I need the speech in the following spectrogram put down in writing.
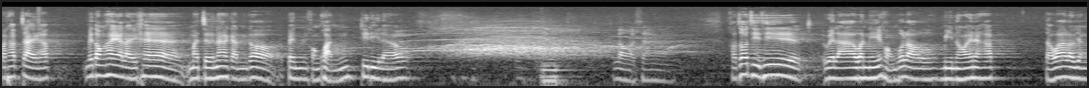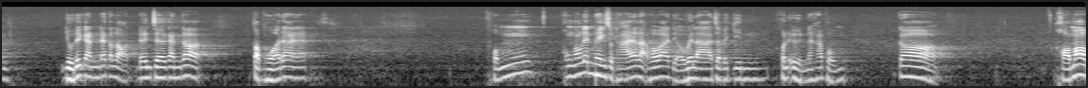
ประทับใจครับ ไม่ต้องให้อะไรแค่มาเจอหน้ากันก็เป็นของขวัญที่ดีแล้ว หล่อซ่าขอโทษทีที่เวลาวันนี้ของพวกเรามีน้อยนะครับ แต่ว่าเรายังอยู่ด้วยกันได้ตลอด เดินเจอกันก็ตบหัวได้นะ ผมคงต้องเล่นเพลงสุดท้ายแล้วล่ะเพราะว่าเดี๋ยวเวลาจะไปกินคนอื่นนะครับผมก็ขอมอบ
